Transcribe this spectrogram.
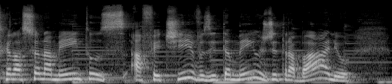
Os relacionamentos afetivos e também os de trabalho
